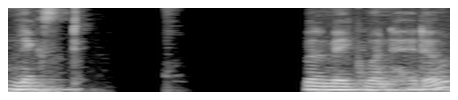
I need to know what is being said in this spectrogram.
Next we'll make one header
